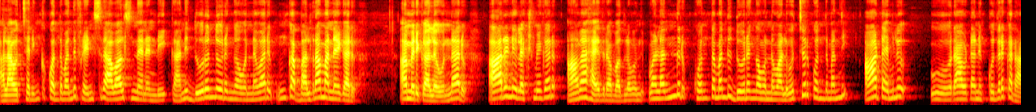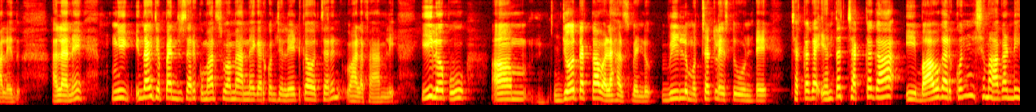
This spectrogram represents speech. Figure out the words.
అలా వచ్చారు. ఇంకా కొంతమంది ఫ్రెండ్స్ రావాల్సిందేనండి కానీ దూరం దూరంగా ఉన్నవారు ఇంకా బలరాం అన్నయ్య గారు అమెరికాలో ఉన్నారు. ఆరణి లక్ష్మి గారు ఆమె హైదరాబాద్లో ఉంది. వాళ్ళందరూ కొంతమంది దూరంగా ఉన్న వాళ్ళు వచ్చారు. కొంతమంది ఆ టైంలో రావడానికి రావటానికి కుదరక రాలేదు. అలానే ఇందాక చెప్పాను చూసారు కుమారస్వామి అన్నయ్య గారు కొంచెం లేట్గా వచ్చారని వాళ్ళ ఫ్యామిలీ. ఈలోపు జ్యోతక్క వాళ్ళ హస్బెండ్ వీళ్ళు ముచ్చట్లేస్తూ ఉంటే చక్కగా ఎంత చక్కగా ఈ బావగారు కొంచెం ఆగండి.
